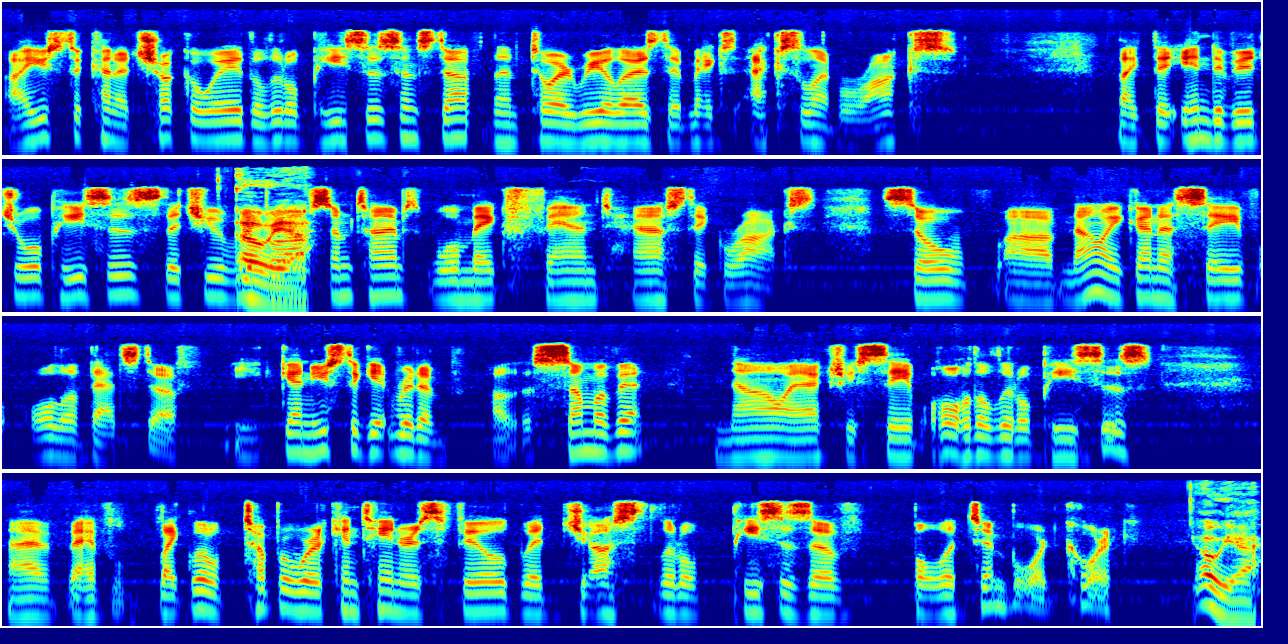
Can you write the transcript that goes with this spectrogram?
I used to kind of chuck away the little pieces and stuff until I realized it makes excellent rocks. Like the individual pieces that you rip oh, yeah. off sometimes will make fantastic rocks. So uh, now I kind of save all of that stuff. Again, used to get rid of uh, some of it. Now I actually save all the little pieces. I have like little Tupperware containers filled with just little pieces of bulletin board cork. Oh yeah.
